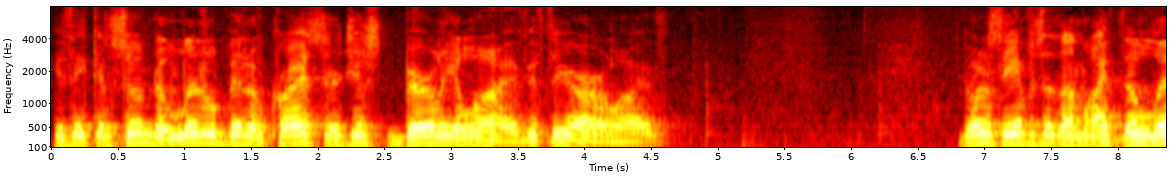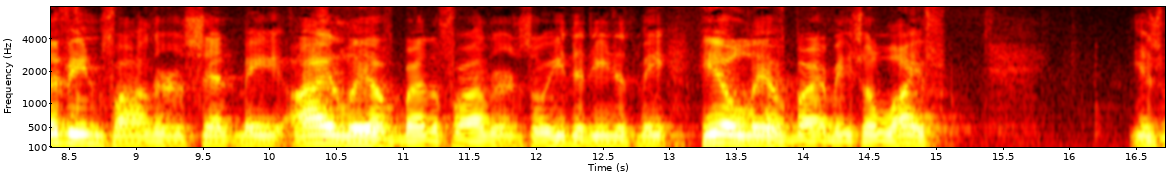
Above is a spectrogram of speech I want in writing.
If they consumed a little bit of Christ, they're just barely alive, if they are alive. Notice the emphasis on life. The living Father sent me. I live by the Father. So he that eateth me, he'll live by me. So life is,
